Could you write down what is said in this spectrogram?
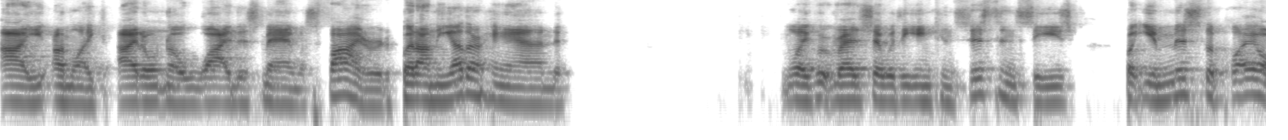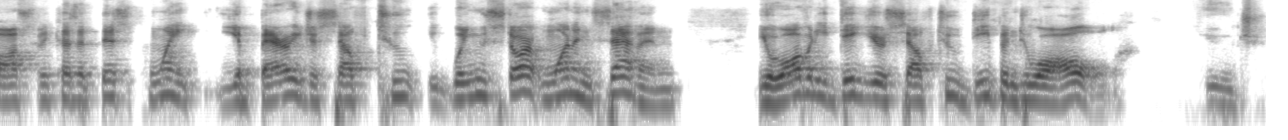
I I'm like I don't know why this man was fired, but on the other hand, like what Red said with the inconsistencies, but you miss the playoffs because at this point you buried yourself too. When you start one and seven, you already dig yourself too deep into a hole. Huge.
